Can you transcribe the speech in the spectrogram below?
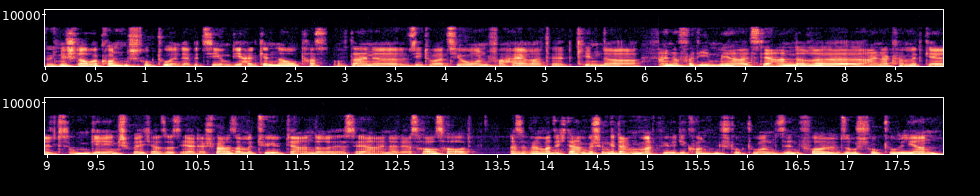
durch eine schlaue Kontenstruktur in der Beziehung, die halt genau passt auf deine Situation, verheiratet, Kinder, einer verdient mehr als der andere, einer kann mit Geld umgehen, sprich, also ist eher der sparsame Typ, der andere ist eher einer, der es raushaut. Also wenn man sich da ein bisschen Gedanken macht, wie wir die Kontenstrukturen sinnvoll so strukturieren,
